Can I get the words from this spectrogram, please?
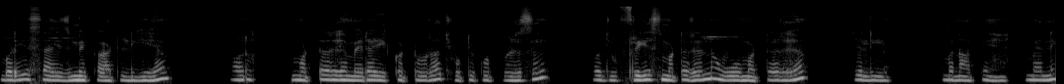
बड़े साइज़ में काट लिए है। और मटर है मेरा एक कटोरा, छोटे कटोरे से, और जो फ्रेश मटर है ना, वो मटर है। चलिए, बनाते हैं। मैंने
